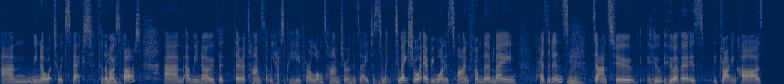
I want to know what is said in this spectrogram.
um, we know what to expect for the most part, um, and we know that there are times that we have to be here for a long time during the day just to make to make sure everyone is fine, from the main president down to who, whoever is driving cars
